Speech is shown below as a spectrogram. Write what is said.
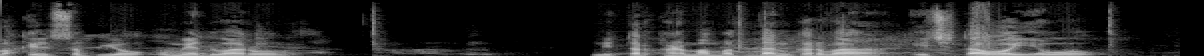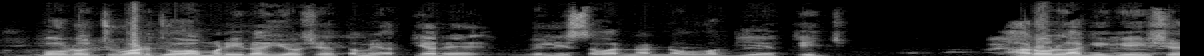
વકીલ સભ્યો, ઉમેદવારોની તરફેણમાં મતદાન કરવા ઈચ્છતા હોય એવો બહોળો જુવાર જોવા મળી રહ્યો છે. તમે અત્યારે વહેલી સવારના નવ વાગ્યેથી જ હારો લાગી ગઈ છે.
